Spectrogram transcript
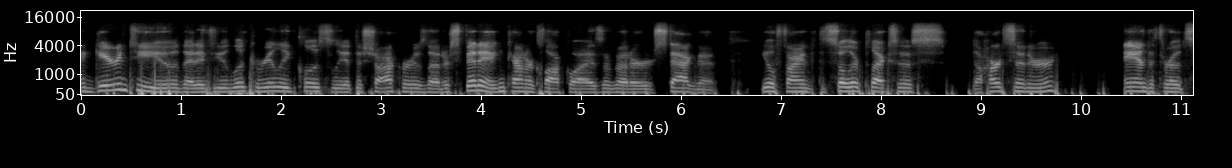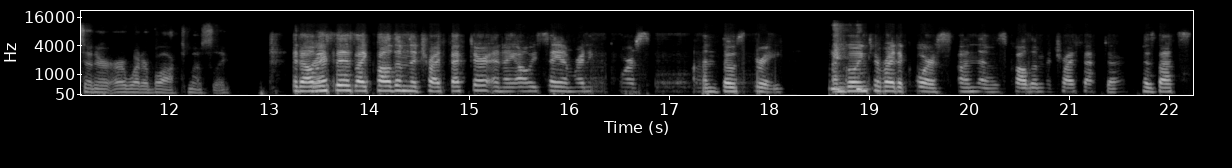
I guarantee you that if you look really closely at the chakras that are spinning counterclockwise and that are stagnant, you'll find that the solar plexus, the heart center, and the throat center are what are blocked mostly. It always is. I call them the trifecta, and I always say I'm writing a course on those three. I'm going to write a course on those, call them the trifecta, because that's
